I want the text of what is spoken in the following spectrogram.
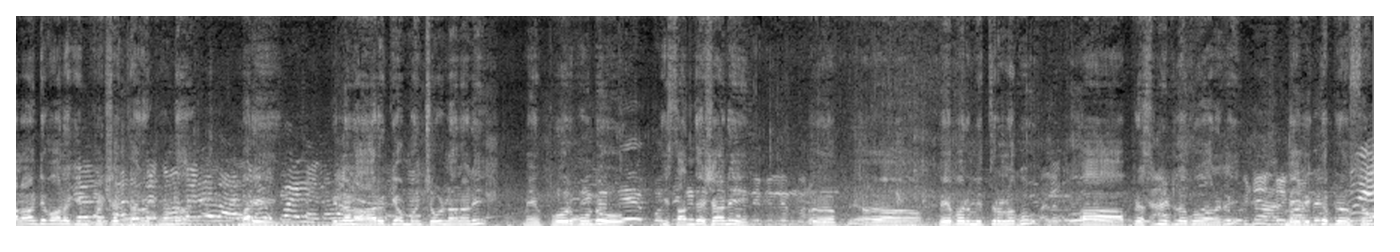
అలాంటి వాళ్ళకి ఇన్ఫెక్షన్ జరగకుండా మరి పిల్లల ఆరోగ్యం మంచిగా ఉండాలని మేము కోరుకుంటూ ఈ సందేశాన్ని పేపర్ మిత్రులకు ప్రెస్ మీట్లకు వాళ్ళకి మేము విజ్ఞప్తి చేస్తాం.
